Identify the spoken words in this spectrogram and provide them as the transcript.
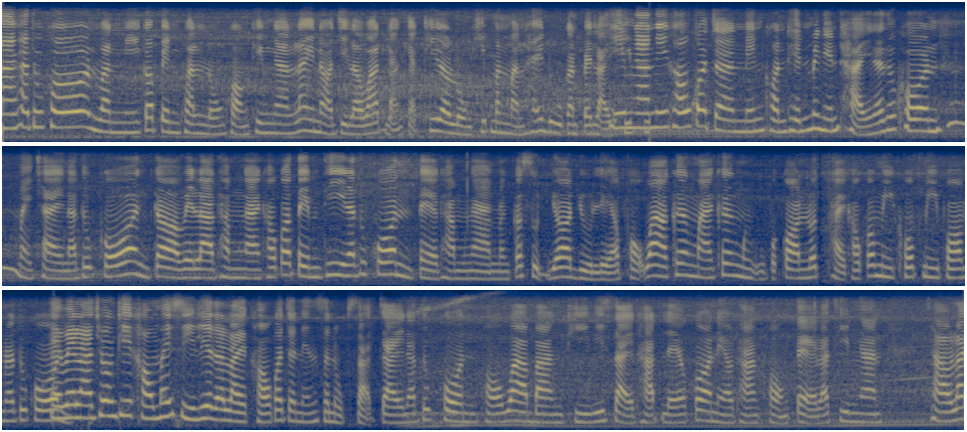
มาค่ะทุกคนวันนี้ก็เป็นควันหลงของทีมงานไล่นอจิรวัตรหลังจากที่เราลงคลิปมันๆให้ดูกันไปหลายคลิปทีมงานนี้เขาก็จะเน้นคอนเทนต์ไม่เน้นไถนะทุกคนไม่ใช่นะทุกคนก็เวลาทำงานเขาก็เต็มที่นะทุกคน แต่ทำงานมันก็สุดยอดอยู่แล้ว เพราะว่าเครื่องไม้เครื่องมืออุปกรณ์รถไถเขาก็มีครบมีพร้อมนะทุกคนแต่เวลาช่วงที่เขาไม่ซีเรียสอะไรเขาก็จะเน้นสนุกสะใจนะทุกคน เพราะว่าบางทีวิสัยทัศน์แล้วก็แนวทางของแต่ละทีมงาน ชาวไร่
